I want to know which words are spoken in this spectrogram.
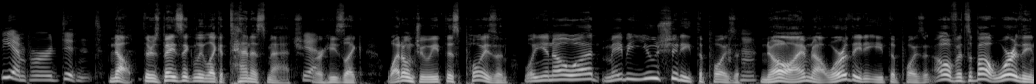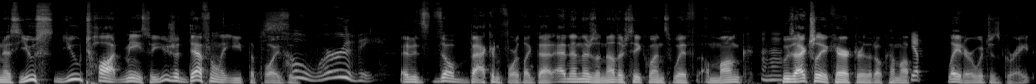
the Emperor didn't. No, there's basically like a tennis match Yeah. where he's like, "Why don't you eat this poison?" Well, you know what? Maybe you should eat the poison. Mm-hmm. No, I'm not worthy to eat the poison. Oh, if it's about worthiness, you you taught me, so you should definitely eat the poison. So worthy. And it's so back and forth like that. And then there's another sequence with a monk who's actually a character that'll come up Mm-hmm. Yep. later, which is great.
